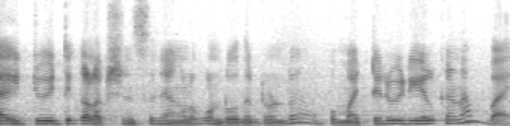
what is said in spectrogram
ലൈറ്റ് വെയിറ്റ് കളക്ഷൻസ് ഞങ്ങൾ കൊണ്ടുവന്നിട്ടുണ്ട്. അപ്പോൾ മറ്റൊരു വീഡിയോയിൽ കാണാം. ബൈ.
